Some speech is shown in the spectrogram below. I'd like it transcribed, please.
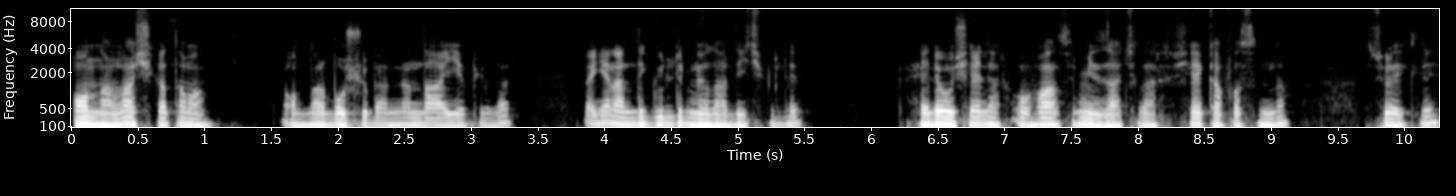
onlarla aşık atamam. Onlar boşu benden daha iyi yapıyorlar. Ve genelde güldürmüyorlardı hiçbirleri. Hele o şeyler, ofansif mizahçılar şey kafasında sürekli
